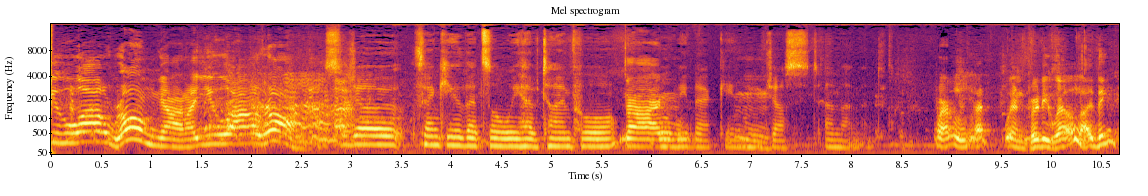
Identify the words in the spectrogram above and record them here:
You are wrong, Jana. You are wrong. Sir Joe, thank you. That's all we have time for. I'm- We'll be back in hmm. just a moment. Well, that went pretty well, I think.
